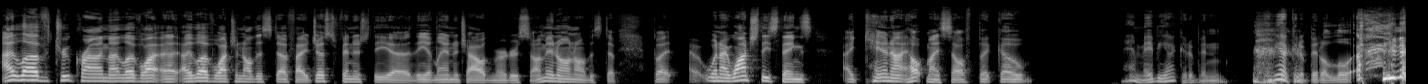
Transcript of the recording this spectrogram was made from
I love true crime. I love uh, I love watching all this stuff. I just finished the uh, the Atlanta child murders, so I'm in on all this stuff. But uh, when I watch these things, I cannot help myself but go, man, maybe I could have been. Maybe I could have been a lawyer. you know?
